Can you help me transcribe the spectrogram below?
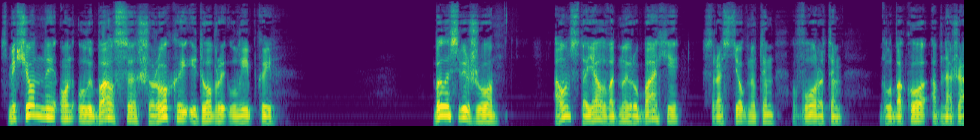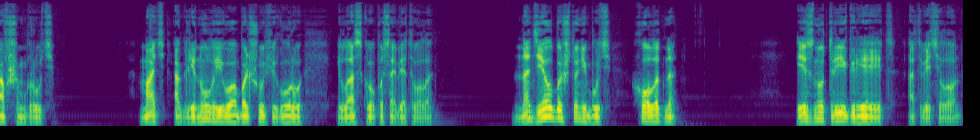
Смягченный он улыбался широкой и доброй улыбкой. Было свежо, а он стоял в одной рубахе с расстегнутым воротом, глубоко обнажавшим грудь. Мать оглянула его большую фигуру и ласково посоветовала. — Надел бы что-нибудь, холодно. — Изнутри греет, — ответил он.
